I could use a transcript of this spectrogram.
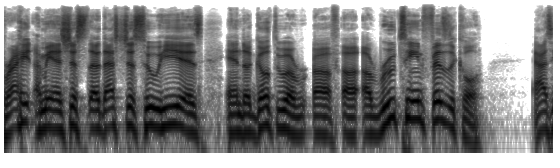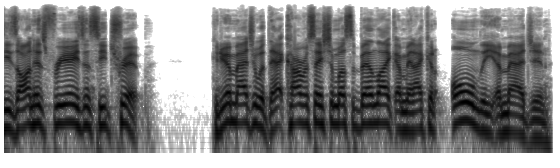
right? I mean, it's just uh, that's just who he is. And to go through a, a, a routine physical as he's on his free agency trip, can you imagine what that conversation must have been like? I mean, I can only imagine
